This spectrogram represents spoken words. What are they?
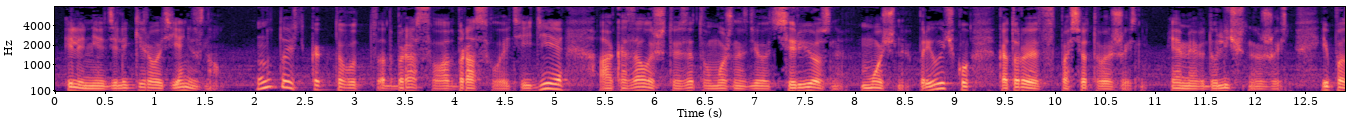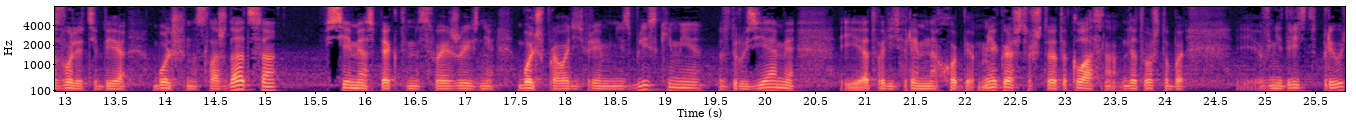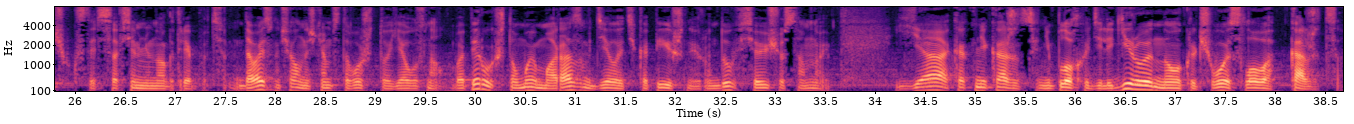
или не делегировать, я не знал. Ну, то есть как-то вот отбрасывал, отбрасывал эти идеи, а оказалось, что из этого можно сделать серьезную, мощную привычку, которая спасет твою жизнь. Я имею в виду личную жизнь. И позволит тебе больше наслаждаться, всеми аспектами своей жизни, больше проводить времени с близкими, с друзьями и отводить время на хобби. Мне кажется, что это классно. Для того, чтобы внедрить эту привычку, кстати, совсем немного требуется. Давай сначала начнем с того, что я узнал. Во-первых, что мой маразм делать копеечную ерунду все еще со мной. Я, как мне кажется, неплохо делегирую, но ключевое слово «кажется».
